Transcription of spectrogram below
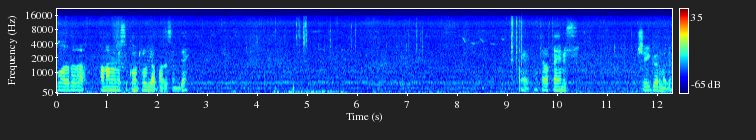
Bu arada da ana memesi kontrolü yaparız hem de. Evet bu tarafta henüz şey görmedim.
